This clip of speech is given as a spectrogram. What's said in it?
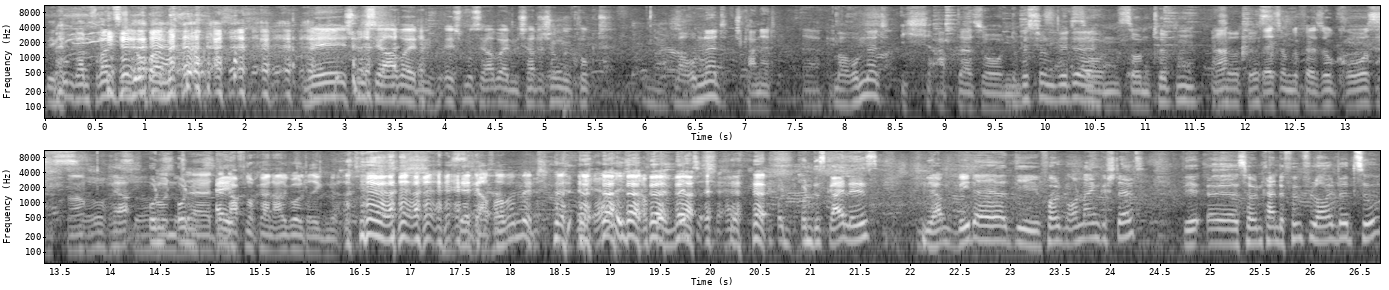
Wir gucken gerade Franz Jupp an. Nee, ich muss ja arbeiten. Ich muss ja arbeiten. Ich hatte schon geguckt. Warum nicht? Ich kann nicht. Warum nicht? Ich hab da so einen, Du bist schon wieder. so einen, so einen Typen, ja, so, das- der ist ungefähr so groß. Ja. So, Ja, so. und, Und, und, äh, der ey, darf noch keinen Alkohol trinken. Der darf aber mit. Ehrlich, darf der mit? und, und das Geile ist, wir haben weder die Folgen online gestellt, wir, äh, es hören keine fünf Leute zu.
